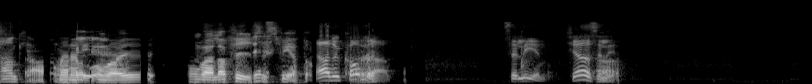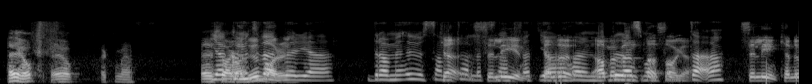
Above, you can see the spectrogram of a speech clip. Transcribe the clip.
Ah, okej. Ja, men hon var, ju- hon var alla fysiskt fet. Ja, nu kommer han! Celine. Tjena Celine! Ja. Hej hopp, hej hopp. Jag kommer. Hej Jag kommer tyvärr börja dra mig ur samtalet Celine, snart för att kan jag du- har en ja, men vänta, som Saga. Celine, kan du,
